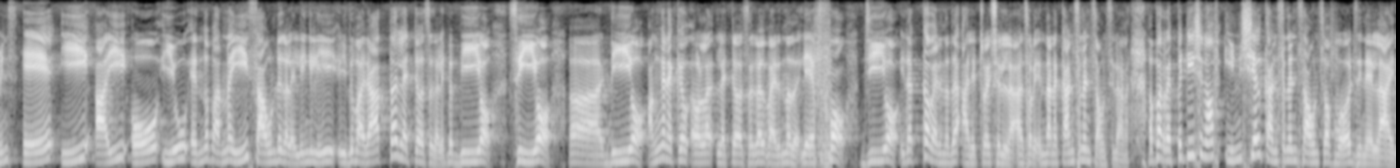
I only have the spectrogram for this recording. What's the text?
means A E I O U എന്ന് പറഞ്ഞ ഈ സൗണ്ടുകൾ അല്ലെങ്കിൽ ഈ ഇത് വരാത്ത ലെറ്റേഴ്സുകൾ ഇപ്പോൾ B O C O D O അങ്ങനെയൊക്കെ ഉള്ള ലെറ്റേഴ്സുകൾ വരുന്നത് എഫ് ഒ ജി ഒ ഇതൊക്കെ വരുന്നത് അലിട്രേഷനിലാണ് സോറി എന്താണ്? കൺസണന്റ് സൗണ്ട്സിലാണ് അപ്പോൾ repetition of initial consonant sounds of words in a line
